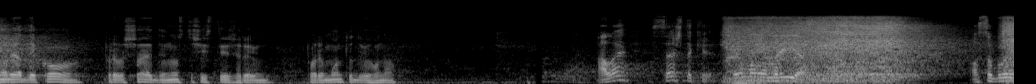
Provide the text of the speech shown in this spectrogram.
наряд якого перевищає 96 тисяч гривень по ремонту двигуна. Але все ж таки, це моя мрія. Особливо.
